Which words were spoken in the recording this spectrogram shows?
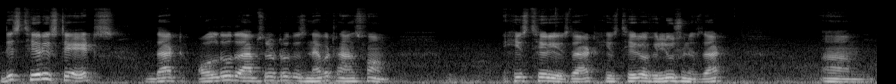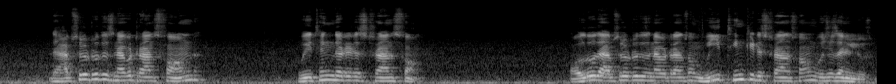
This theory states that although the absolute truth is never transformed, his theory is that his theory of illusion is that um, the absolute truth is never transformed. We think that it is transformed. Although the absolute truth is never transformed, we think it is transformed, which is an illusion.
